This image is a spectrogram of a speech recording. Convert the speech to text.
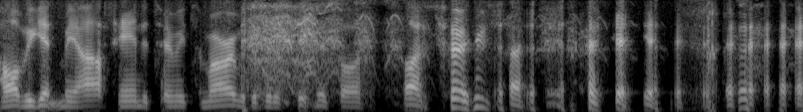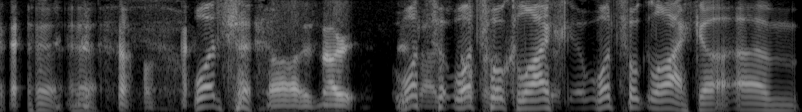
I'll be getting my ass handed to me tomorrow with a bit of fitness, I, I assume. So. What's oh, there's no. there's what's no what's Hook like? What's Hook like? Uh, um,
